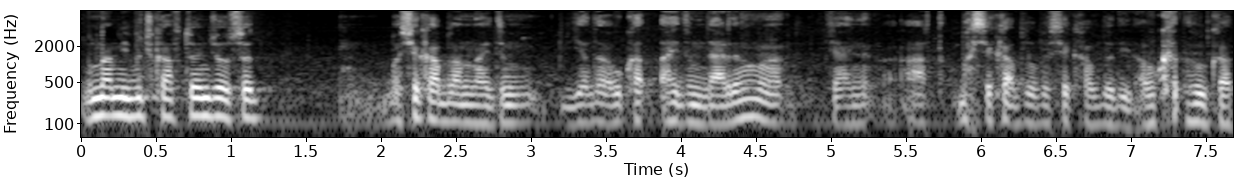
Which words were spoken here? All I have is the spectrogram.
Bundan bir buçuk hafta önce olsa Başak ablanlaydım ya da avukatlaydım derdim ama yani artık Başak abla Başak abla değil avukat avukat.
